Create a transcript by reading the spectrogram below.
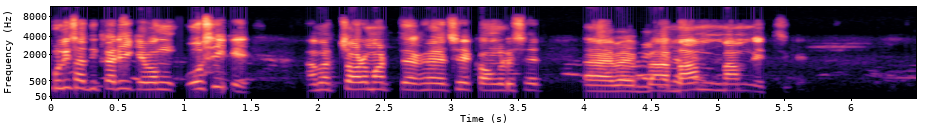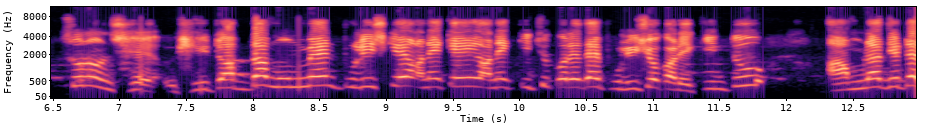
পুলিশ আধিকারিক এবং ওসিকে আবার চড় মারতে দেখা গেছে কংগ্রেসের আহ, বা- বাম বাম নেত্রীকে। শুনুন হিট অফ দ্য মুভমেন্ট পুলিশকে অনেকেই অনেক কিছু করে দেয় পুলিশও করে। কিন্তু আমরা যেটা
